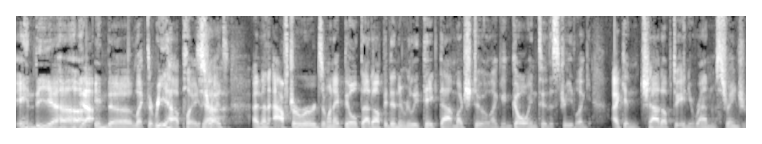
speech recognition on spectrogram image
in the uh, Yeah. in the like the rehab place, Yeah. right? And then afterwards, when I built that up, it didn't really take that much to like go into the street. Like I can chat up to any random stranger.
